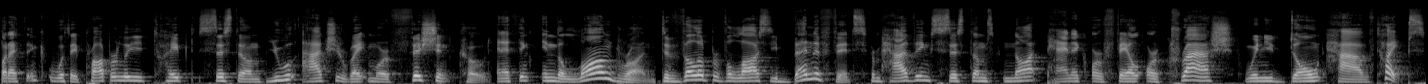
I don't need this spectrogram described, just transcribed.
but I think with a properly typed system, you will actually write more efficient code. And I think in the long run, developer velocity benefits from having systems not panic or fail or crash when you don't have types.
